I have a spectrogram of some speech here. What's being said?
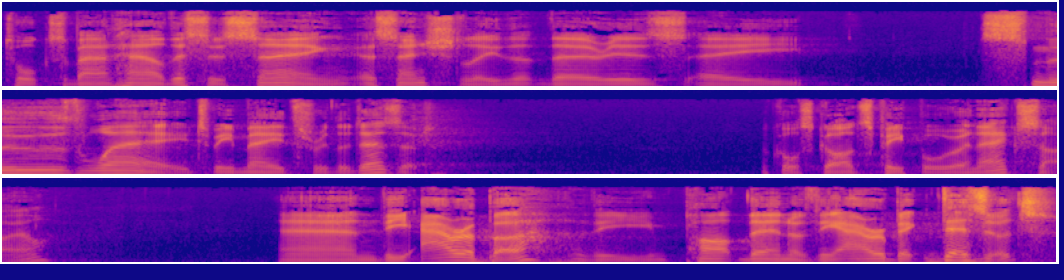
talks about how this is saying essentially that there is a smooth way to be made through the desert. Of course, God's people were in exile. And the Arabah, the part then of the Arabic desert,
